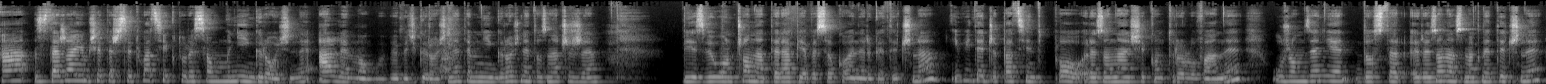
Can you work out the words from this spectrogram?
a zdarzają się też sytuacje, które są mniej groźne, ale mogłyby być groźne. Te mniej groźne to znaczy, że jest wyłączona terapia wysokoenergetyczna i widać, że pacjent po rezonansie kontrolowany, urządzenie, rezonans magnetyczny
